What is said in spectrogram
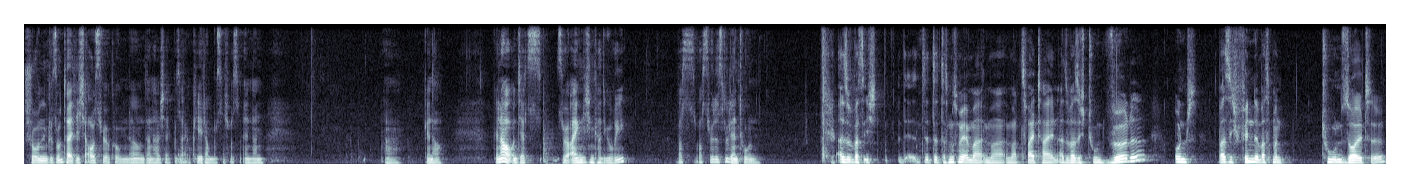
schon gesundheitliche Auswirkungen. Ne? Und dann habe ich halt gesagt, okay, da muss ich was ändern. Ah, genau. Genau, und jetzt zur eigentlichen Kategorie. Was, was würdest du denn tun? Also was ich, das muss man ja immer, immer, immer zweiteilen. Also was ich tun würde und was ich finde, was man tun sollte.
